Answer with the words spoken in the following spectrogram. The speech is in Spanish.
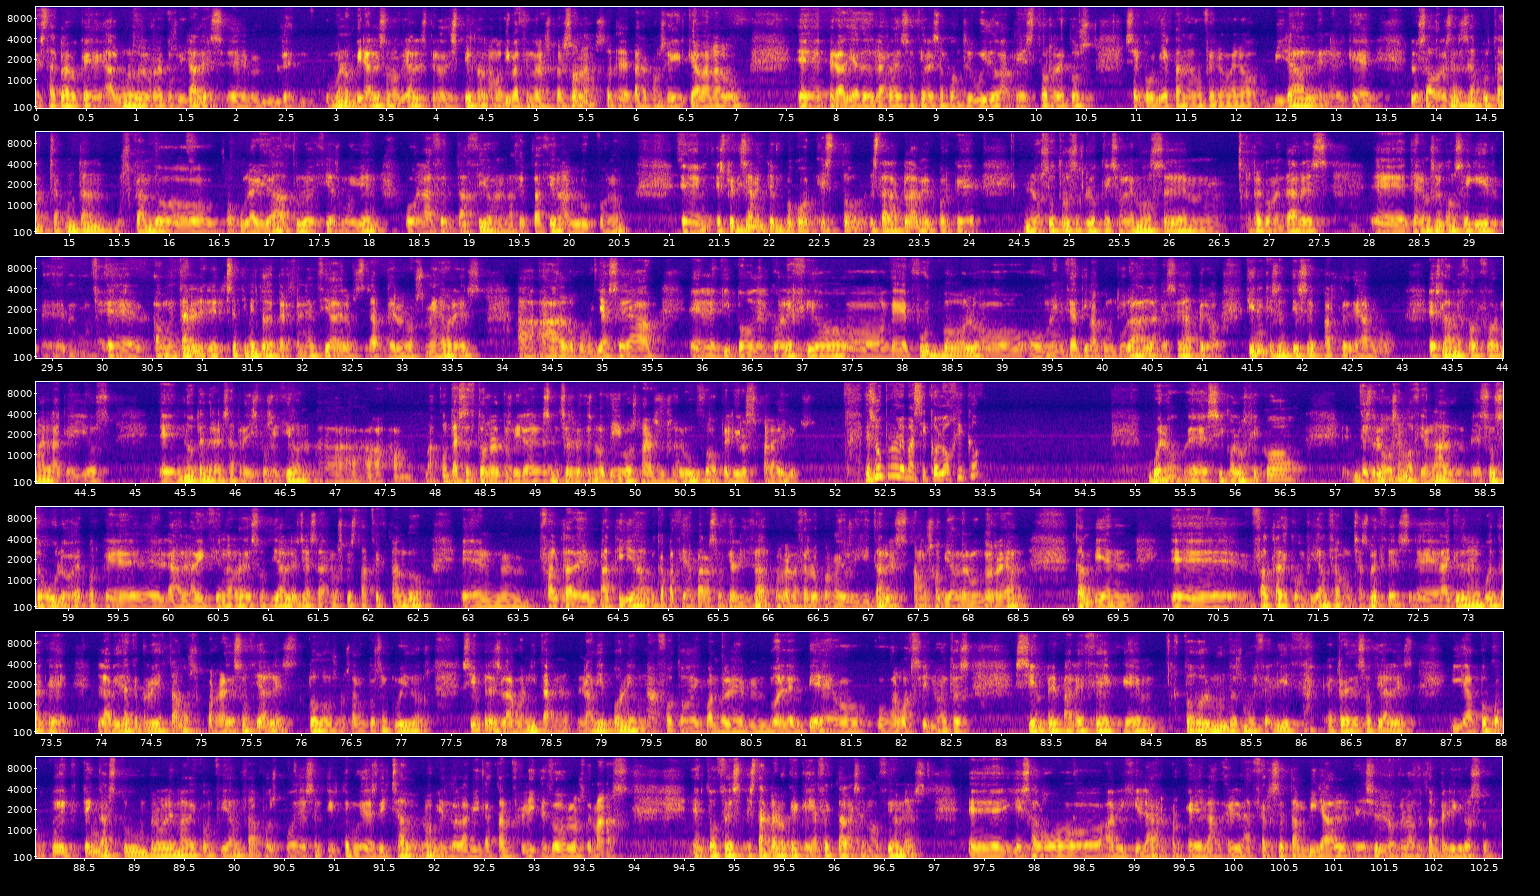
Está claro que algunos de los retos virales, eh, bueno, virales o no virales, pero despiertan la motivación de las personas eh, para conseguir que hagan algo, eh, pero a día de hoy las redes sociales han contribuido a que estos retos se conviertan en un fenómeno viral en el que los adolescentes se apuntan, se apuntan buscando popularidad, tú lo decías muy bien, o la aceptación, la aceptación al grupo, ¿no? Es precisamente un poco esto, esta es la clave, porque nosotros lo que solemos em, recomendar es eh, tenemos que conseguir eh, eh, aumentar el, sentimiento de pertenencia de los, menores a, algo, ya sea el equipo del colegio o de fútbol o, una iniciativa cultural, la que sea, pero tienen que sentirse parte de algo. Es la mejor forma en la que ellos no tendrán esa predisposición a, a- a apuntarse a estos retos virales muchas veces nocivos para su salud o peligrosos para ellos. ¿Es un problema psicológico? Bueno, eh, psicológico, desde luego es emocional, eso seguro, ¿eh? porque la, la adicción a las redes sociales ya sabemos que está afectando en falta de empatía, capacidad para socializar, porque al hacerlo por medios digitales estamos obviando el mundo real. También eh, falta de confianza muchas veces. Eh, hay que tener en cuenta que la vida que proyectamos por redes sociales, todos, los adultos incluidos, siempre es la bonita. Nadie pone una foto de cuando le duele el pie o, algo así, ¿no? Entonces, siempre parece que todo el mundo es muy feliz en redes sociales y a poco que tengas tú un problema de confianza, pues puedes sentirte muy desdichado, ¿no? Viendo la vida tan feliz de todos los demás. Entonces, está claro que, que afecta a las emociones eh, y es algo a vigilar, porque el, el hacerse tan viral es lo que lo hace tan peligroso.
